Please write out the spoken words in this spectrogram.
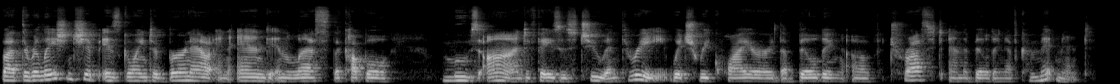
But the relationship is going to burn out and end unless the couple moves on to phases two and three, which require the building of trust and the building of commitment.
